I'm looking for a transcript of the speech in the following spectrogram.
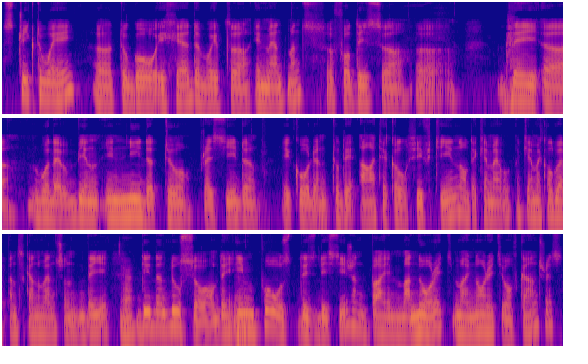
strict way uh, to go ahead with uh, amendments for this. Uh, uh they uh, would have been in need to proceed according to the Article 15 of the Chemi Chemical Weapons Convention. They yeah. didn't do so. They yeah. imposed this decision by minority minority of countries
